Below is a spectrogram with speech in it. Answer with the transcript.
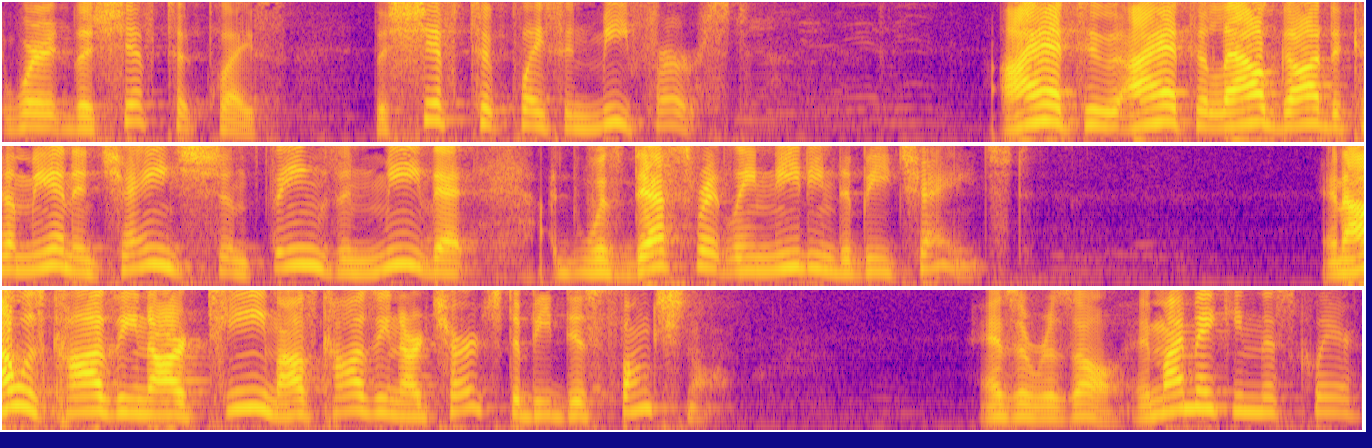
where the shift took place. The shift took place in me first. I had to I had to allow God to come in and change some things in me that was desperately needing to be changed. And I was causing our team, I was causing our church to be dysfunctional as a result. Am I making this clear?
